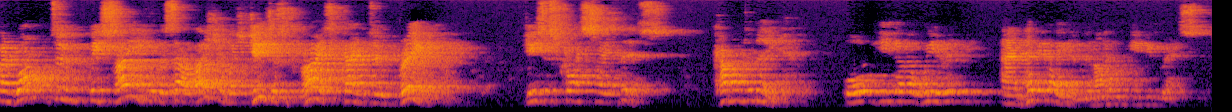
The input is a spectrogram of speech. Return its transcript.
and want to be saved with the salvation which Jesus Christ came to bring, Jesus Christ says this Come unto me, all ye that are weary and heavy laden, and I will give you rest.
